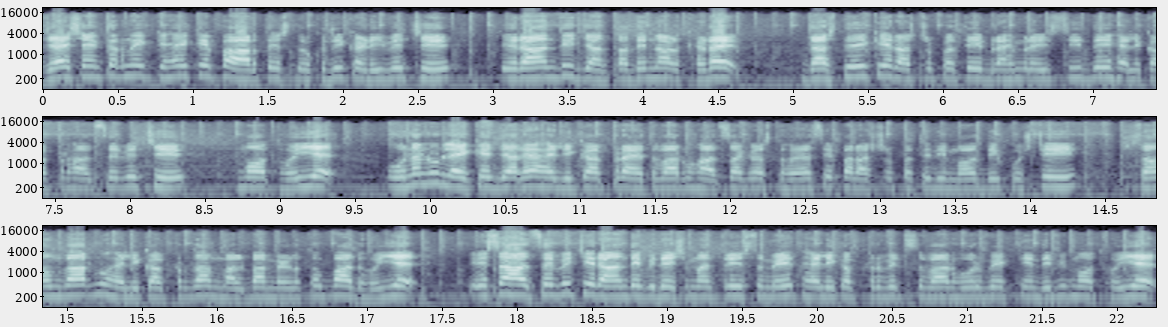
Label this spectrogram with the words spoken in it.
ਜੈ ਸ਼ੰਕਰ ਨੇ ਕਿਹਾ ਕਿ ਭਾਰਤ ਇਸ ਦੁੱਖ ਦੀ ਘੜੀ ਵਿੱਚ ਈਰਾਨ ਦੀ ਜਨਤਾ ਦੇ ਨਾਲ ਖੜਾ ਹੈ। ਦੱਸਦੇ ਕਿ ਰਾਸ਼ਟਰਪਤੀ ਇਬਰਾਹਿਮ ਰਈਸੀ ਦੇ ਹੈਲੀਕਾਪਟਰ ਹਾਦਸੇ ਵਿੱਚ ਮੌਤ ਹੋਈ ਹੈ। ਉਹਨਾਂ ਨੂੰ ਲੈ ਕੇ ਜਾ ਰਿਹਾ ਹੈਲੀਕਾਪਟਰ ਐਤਵਾਰ ਨੂੰ ਹਾਦਸਾਗ੍ਰਸਤ ਹੋਇਆ ਸੀ, ਪਰ ਰਾਸ਼ਟਰਪਤੀ ਦੀ ਮੌਤ ਦੀ ਪੁਸ਼ਟੀ ਸੋਮਵਾਰ ਨੂੰ ਹੈਲੀਕਾਪਟਰ ਦਾ ਮਲਬਾ ਮਿਲਣ ਤੋਂ ਬਾਅਦ ਹੋਈ ਹੈ। ਇਸ ਹਾਦਸੇ ਵਿੱਚ ਈਰਾਨ ਦੇ ਵਿਦੇਸ਼ ਮੰਤਰੀ ਸਮੇਤ ਹੈਲੀਕਾਪਟਰ ਵਿੱਚ ਸਵਾਰ ਹੋਰ ਵਿਅਕਤੀਆਂ ਦੀ ਵੀ ਮੌਤ ਹੋਈ ਹੈ।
